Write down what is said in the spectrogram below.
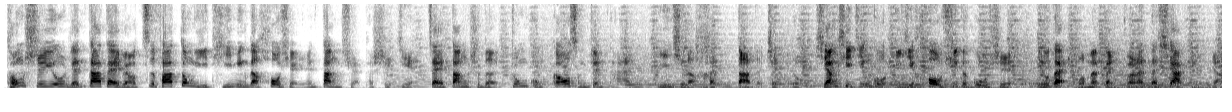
同时由人大代表自发动议提名的候选人当选的事件，在当时的中共高层政坛引起了很大的震动。详细经过以及后续的故事，留待我们本专栏的下篇文章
